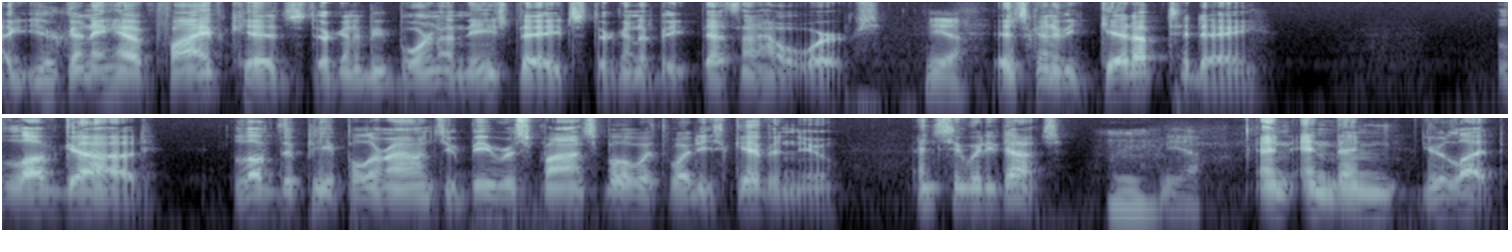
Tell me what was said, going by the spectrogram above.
uh, You're going to have five kids. They're going to be born on these dates. They're going to be. That's not how it works. Yeah. It's going to be get up today, love God, love the people around you, be responsible with what He's given you, and see what He does. Yeah. And and then you're led.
